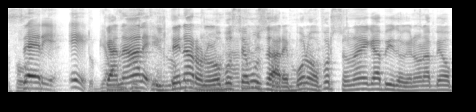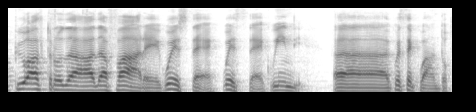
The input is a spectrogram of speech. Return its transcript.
serie e Dobbiamo canale. Il denaro non lo possiamo usare. Buono, forse non hai capito che non abbiamo più altro da, da fare. Questo è, questo è, quindi... eh, questo è quanto.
